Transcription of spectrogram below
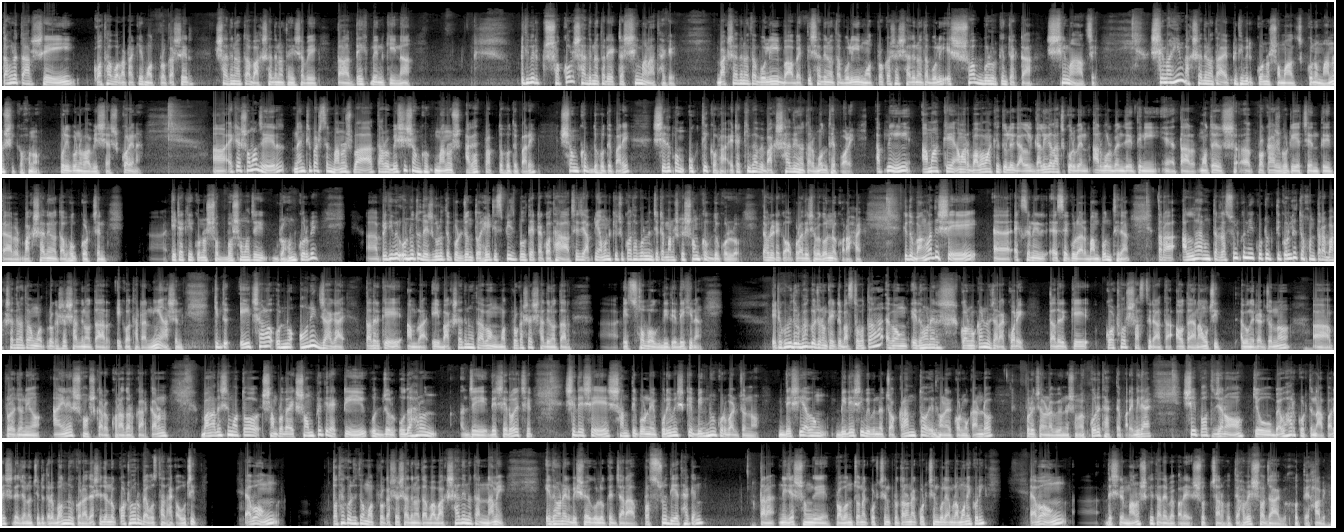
তাহলে তার সেই কথা বলাটাকে মত প্রকাশের স্বাধীনতা, বাকস্বাধীনতা হিসাবে তারা দেখবেন কি না? পৃথিবীর সকল স্বাধীনতারই একটা সীমানা থাকে। বাক স্বাধীনতা বলি বা ব্যক্তি স্বাধীনতা বলি, মত প্রকাশের স্বাধীনতা বলি এর সবগুলোর কিন্তু একটা সীমা আছে। সীমাহীন বাক স্বাধীনতায় পৃথিবীর কোনো সমাজ, কোনো মানুষই কখনো পরিপূর্ণভাবে বিশ্বাস করে না। একটা সমাজের নাইনটি পার্সেন্ট মানুষ বা তারও বেশি সংখ্যক মানুষ আঘাতপ্রাপ্ত হতে পারে, সংক্ষুব্ধ হতে পারে, সেরকম উক্তি করা, এটা কীভাবে বাক স্বাধীনতার মধ্যে পড়ে? আপনি আমাকে, আমার বাবা মাকে তুলে গাল, গালিগালাজ করবেন আর বলবেন যে তিনি তার মতের প্রকাশ ঘটিয়েছেন, তিনি তার বাক স্বাধীনতা ভোগ করছেন। এটা কি কোনো সভ্য সমাজে গ্রহণ করবে? পৃথিবীর উন্নত দেশগুলোতে পর্যন্ত হেট স্পিচ বলতে একটা কথা আছে যে আপনি এমন কিছু কথা বললেন যেটা মানুষকে সংক্ষুব্ধ করল, তাহলে এটাকে অপরাধ হিসেবে গণ্য করা হয়। কিন্তু বাংলাদেশে এক শ্রেণির সেকুলার বামপন্থীরা, তারা আল্লাহ এবং তার রাসুলকে নিয়ে কটূক্তি করলে তখন তারা বাক স্বাধীনতা এবং মত প্রকাশের স্বাধীনতার এই কথাটা নিয়ে আসেন। কিন্তু এই ছাড়া অন্য অনেক জায়গায় তাদেরকে আমরা এই বাক স্বাধীনতা এবং মত প্রকাশের স্বাধীনতার এই সবক দিতে দেখি না। এটা খুবই দুর্ভাগ্যজনক একটি বাস্তবতা এবং এ ধরনের কর্মকাণ্ড যারা করে, তাদেরকে কঠোর শাস্তির আওতা- আওতায় আনা উচিত এবং এটার জন্য প্রয়োজনীয় আইনের সংস্কারও করা দরকার। কারণ বাংলাদেশের মতো সাম্প্রদায়িক সম্প্রীতির একটি উজ্জ্বল উদাহরণ যে দেশে রয়েছে, সে দেশে শান্তিপূর্ণ পরিবেশকে বিঘ্ন করবার জন্য দেশি এবং বিদেশি বিভিন্ন চক্রান্ত এ ধরনের কর্মকাণ্ড পরিচালনা বিভিন্ন সময় করে থাকতে পারে। বিধায় সেই পথ যেন কেউ ব্যবহার করতে না পারে, সেটা যেন চিরতরে বন্ধ করা যায়, সেজন্য কঠোর ব্যবস্থা থাকা উচিত। এবং তথাকথিত মত প্রকাশের স্বাধীনতা বা বাক স্বাধীনতার নামে এ ধরনের বিষয়গুলোকে যারা প্রশ্রয় দিয়ে থাকেন, তারা নিজের সঙ্গে প্রবঞ্চনা করছেন, প্রতারণা করছেন বলে আমরা মনে করি এবং দেশের মানুষকে তাদের ব্যাপারে সোচ্চার হতে হবে, সজাগ হতে হবে।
